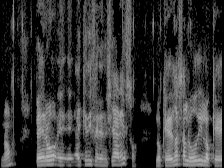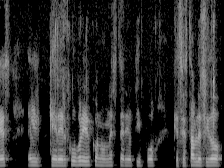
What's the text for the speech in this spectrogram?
¿no? Pero eh, hay que diferenciar eso, lo que es la salud y lo que es el querer cubrir con un estereotipo que se ha establecido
